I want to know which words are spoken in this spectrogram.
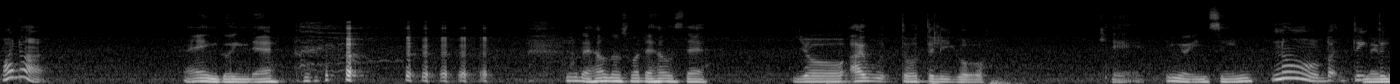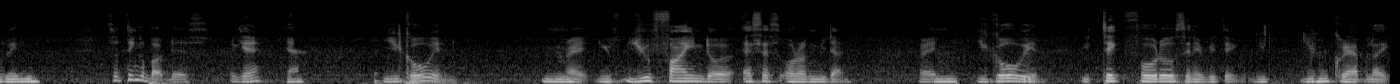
Why not? I ain't going there. Who the hell knows what the hell is there? Yo, I would totally go. Okay. I think you're insane. No, but think, think so think about this, okay? Yeah. You go in, Mhm. right? You you find the SS Orang Midan, right? Mhm. You go in, you take photos and everything. You you Mhm. grab like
